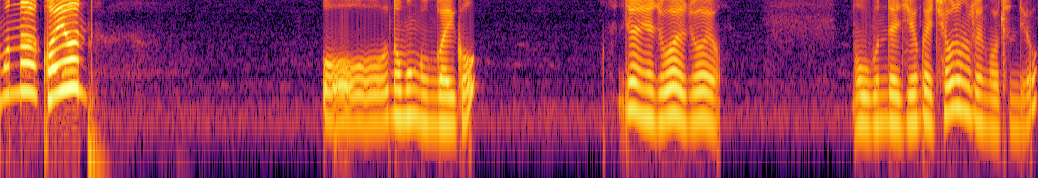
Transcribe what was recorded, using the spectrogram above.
넘었나? 과연? 어, 넘은 건가, 이거? 이제, 이제 좋아요, 좋아요. 오, 근데 지금까지 최고 점수인 것 같은데요?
